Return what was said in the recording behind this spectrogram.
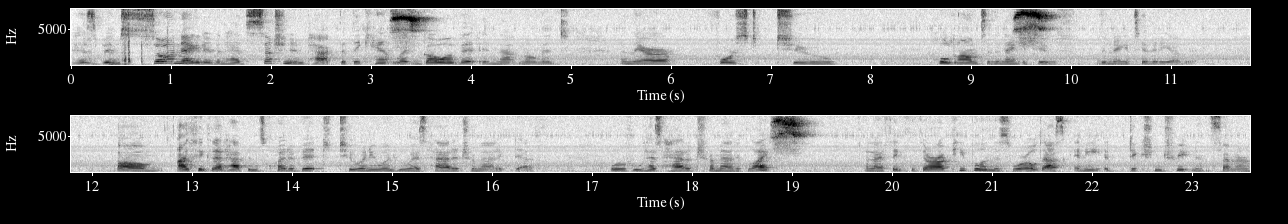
has been so negative and had such an impact that they can't let go of it in that moment and they are forced to hold on to the negative the negativity of it. Um, I think that happens quite a bit to anyone who has had a traumatic death or who has had a traumatic life. And I think that there are people in this world, ask any addiction treatment center,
